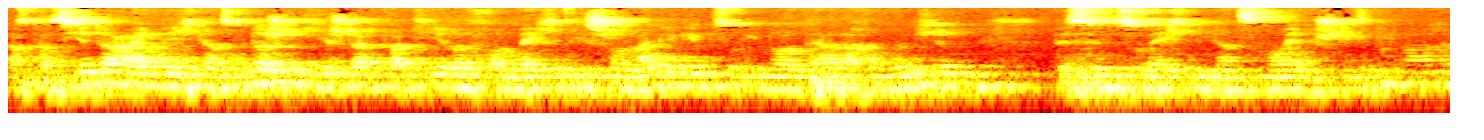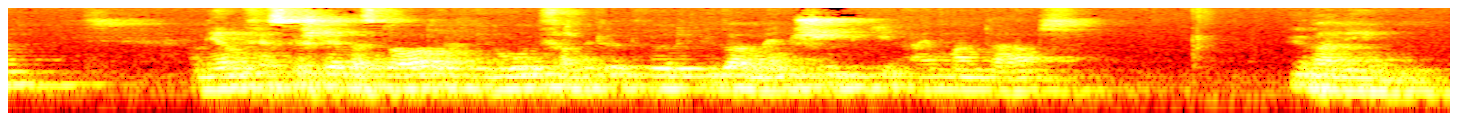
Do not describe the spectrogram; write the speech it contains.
was passiert da eigentlich? Ganz unterschiedliche Stadtquartiere, von welchen, die es schon lange gibt, so wie Neuperlach in München, bis hin zu welchen, die ganz neu entstehen gerade. Und wir haben festgestellt, dass dort Religion vermittelt wird über Menschen, die ein Mandat übernehmen.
